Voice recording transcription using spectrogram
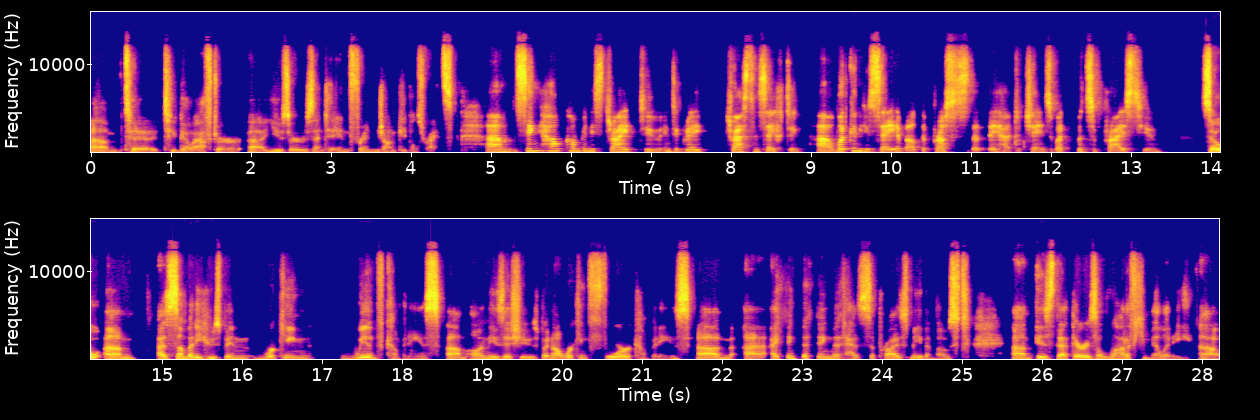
um, to to go after uh, users and to infringe on people's rights. Um, seeing how companies try to integrate trust and safety, uh, what can you say about the process that they had to change? What what surprised you? So, um, as somebody who's been working with companies um, on these issues, but not working for companies. Um, uh, I think the thing that has surprised me the most um, is that there is a lot of humility uh,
